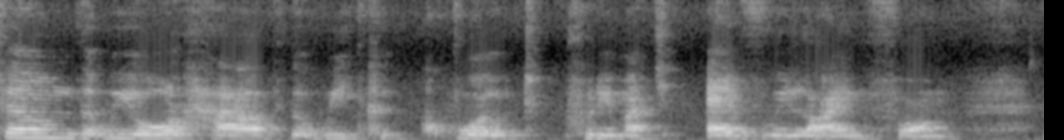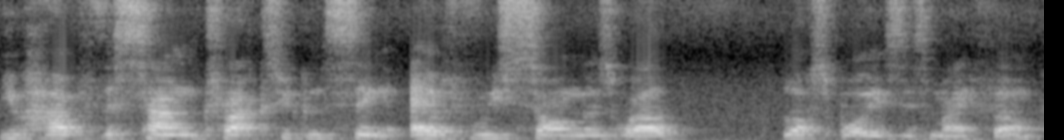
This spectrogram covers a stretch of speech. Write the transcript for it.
film that we all have that we could quote pretty much every line from. You have the soundtracks, you can sing every song as well. Lost Boys is my film.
